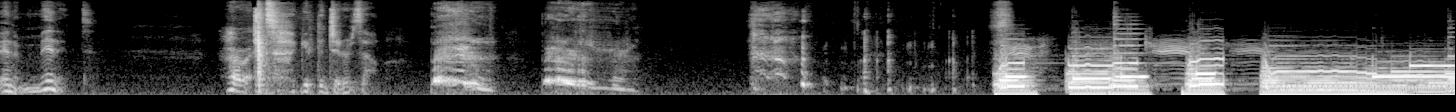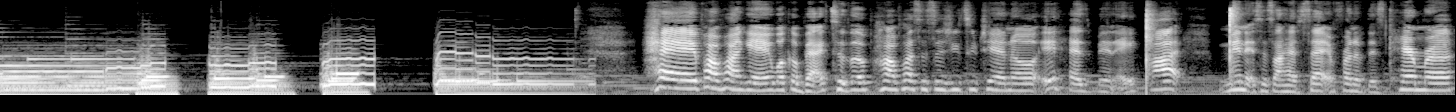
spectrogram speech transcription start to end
been a minute. All right, get the jitters out. Hey, Pom Gang, welcome back to the Pom Sisters YouTube channel. It has been a hot minute since I have sat in front of this camera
